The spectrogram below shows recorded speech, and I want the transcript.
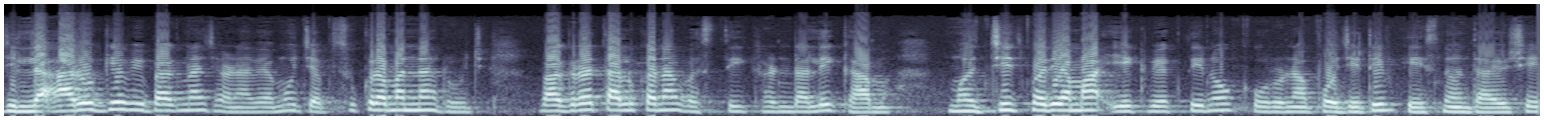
જિલ્લા આરોગ્ય વિભાગના જણાવ્યા મુજબ શુક્રવારના રોજ વાગરા તાલુકાના વસ્તી ખંડાલી ગામ મસ્જિદ ફરિયામાં એક વ્યક્તિનો કોરોના પોઝિટિવ કેસ નોંધાયો છે,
